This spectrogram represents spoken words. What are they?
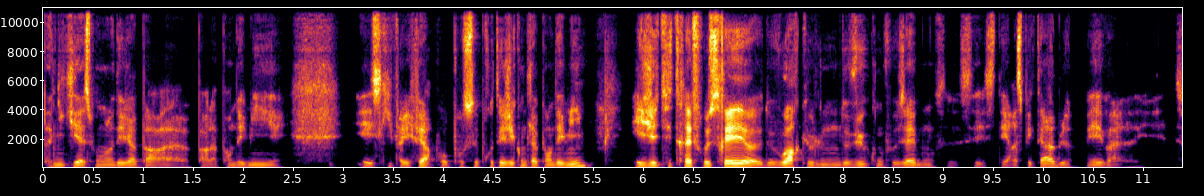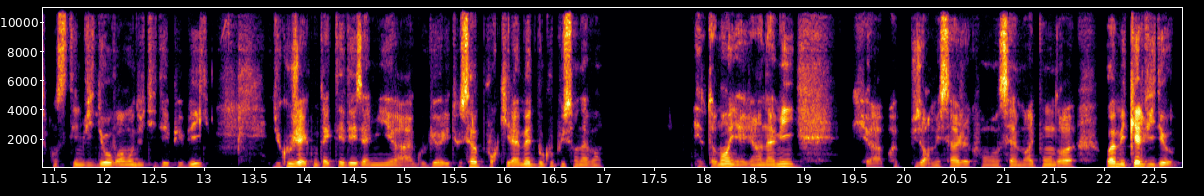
paniqué à ce moment-là déjà par, heu, par la pandémie et et ce qu'il fallait faire pour pour se protéger contre la pandémie et j'étais très frustré, heu, de voir que le nombre de vues qu'on faisait, bon, c'est c'est c'était respectable, mais voilà, je pense que c'était une vidéo vraiment d'utilité publique. Du coup, j'avais contacté des amis à Google et tout ça pour qu'ils la mettent beaucoup plus en avant et notamment, il y a un ami qui, après plusieurs messages, a commencé à me répondre, heu: «Ouais, mais quelle vidéo?»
